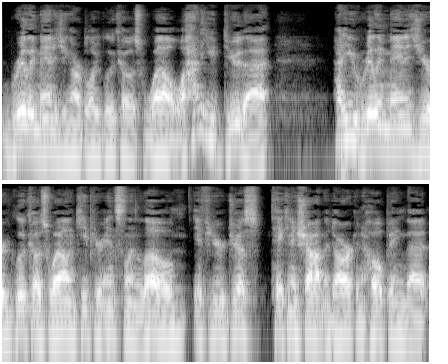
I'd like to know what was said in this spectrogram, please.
really managing our blood glucose well. Well, how do you do that how do you really manage your glucose well and keep your insulin low if you're just taking a shot in the dark and hoping that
